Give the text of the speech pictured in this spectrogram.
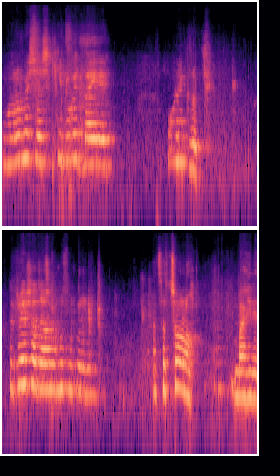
গরমে শেষ, কি রোদ বাইরে? অনেক রোদ। ফ্রেশ হয়ে যাও আমি গোসল করে নিই। আচ্ছা চলো বাহিরে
